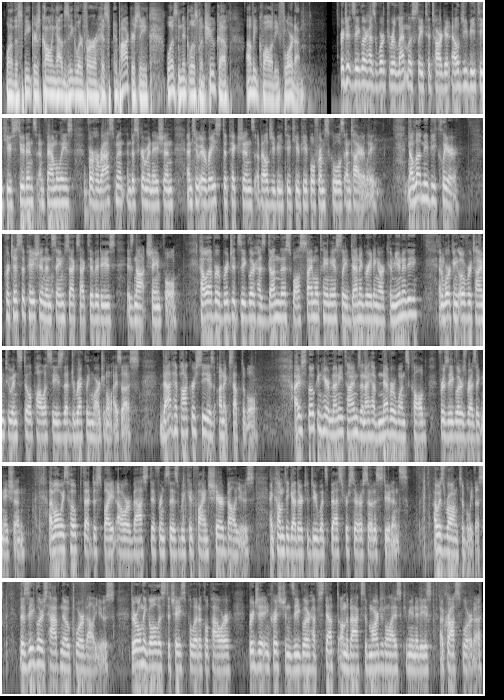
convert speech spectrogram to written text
One of the speakers calling out Ziegler for his hypocrisy was Nicholas Machuca of Equality Florida. Bridget Ziegler has worked relentlessly to target LGBTQ students and families for harassment and discrimination and to erase depictions of LGBTQ people from schools entirely. Now, let me be clear participation in same sex activities is not shameful. However, Bridget Ziegler has done this while simultaneously denigrating our community and working overtime to instill policies that directly marginalize us. That hypocrisy is unacceptable. I've spoken here many times and I have never once called for Ziegler's resignation. I've always hoped that despite our vast differences, we could find shared values and come together to do what's best for Sarasota students. I was wrong to believe this. The Zieglers have no core values. Their only goal is to chase political power. Bridget and Christian Ziegler have stepped on the backs of marginalized communities across Florida.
